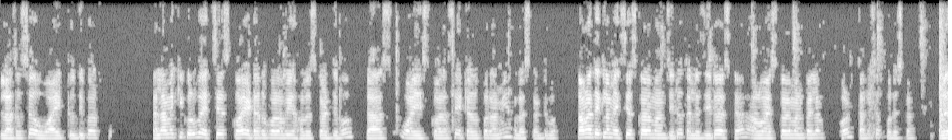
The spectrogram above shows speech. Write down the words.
প্লাস আছে Y to the power four তাহলে আমি কি করব? এক্স স্কোয়ার, এটার উপর আমি হোল স্কোয়ার দেবো প্লাস ওয়াই স্কোয়ার আছে, এটার উপর আমি হোল স্কোয়ার দেবো। তো আমরা দেখলাম এক্স স্কোয়ারের মান জিরো তাহলে জিরো স্কোয়ার আর ওয়াই স্কোয়ারের মান পেলাম ফোর তাহলে হচ্ছে ফোর স্কোয়ার তাহলে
